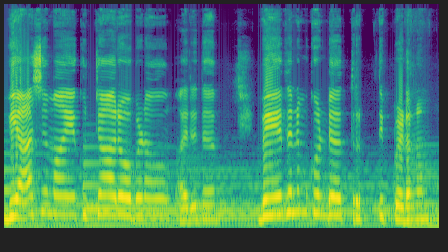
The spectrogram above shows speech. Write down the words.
വ്യാജമായ കുറ്റാരോപണവും അരുത്. വേതനം കൊണ്ട് തൃപ്തിപ്പെടണം.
